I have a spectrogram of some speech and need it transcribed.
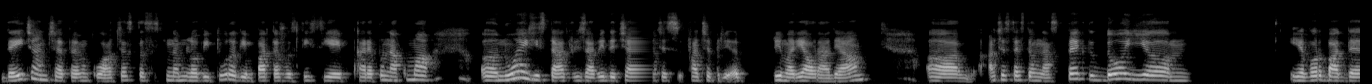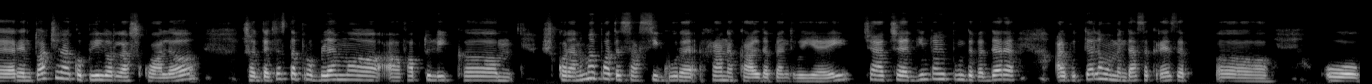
de aici începem cu această, să spunem, lovitură din partea justiției, care până acum uh, nu a existat vis-a-vis de ceea ce face primăria Oradea. Uh, acesta este un aspect. Doi, E vorba de reîntoarcerea copiilor la școală și de această problemă a faptului că școala nu mai poate să asigure hrană caldă pentru ei, ceea ce, dintr-un punct de vedere, ar putea la un moment dat să creeze uh, o,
